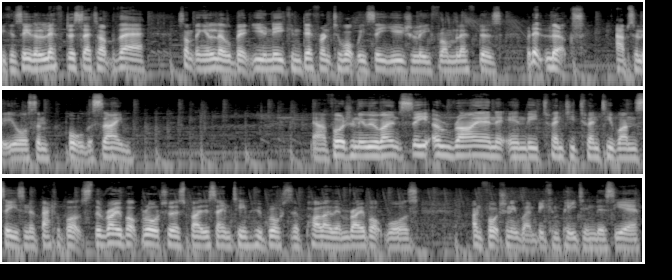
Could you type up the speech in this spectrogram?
You can see the lifter set up there, something a little bit unique and different to what we see usually from lifters, but it looks absolutely awesome all the same. Now, unfortunately, we won't see Orion in the 2021 season of BattleBots. The robot brought to us by the same team who brought us Apollo in Robot Wars, unfortunately, won't be competing this year.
